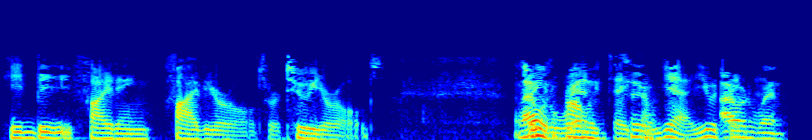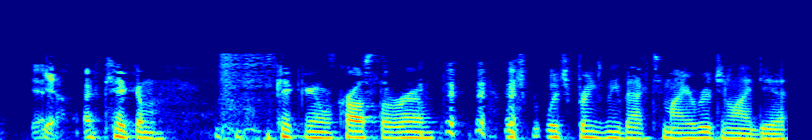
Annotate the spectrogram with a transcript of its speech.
He'd be fighting five year olds or two year olds. And So I would probably win take too. them. Yeah, you would. I would them. win. Yeah, Yeah. I'd kick him, kick him across the room. Which which brings me back to my original idea:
